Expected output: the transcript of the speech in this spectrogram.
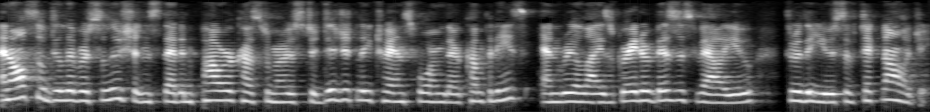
and also deliver solutions that empower customers to digitally transform their companies and realize greater business value through the use of technology.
